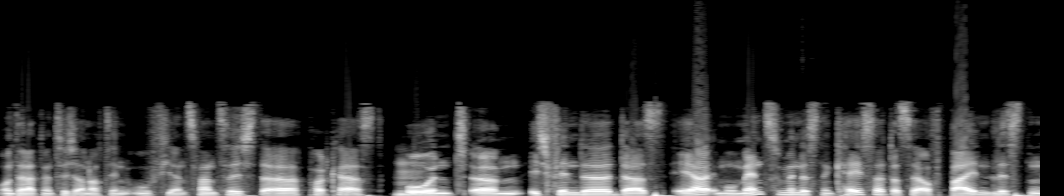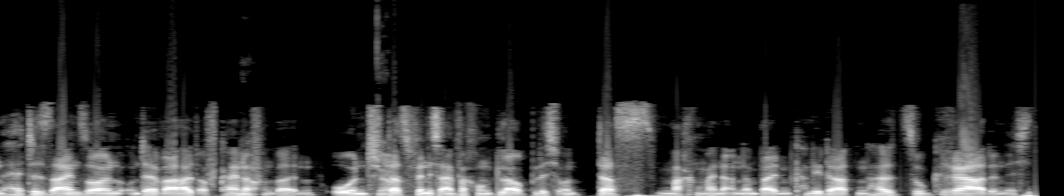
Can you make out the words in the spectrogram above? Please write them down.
und dann hat natürlich auch noch den U24 der Podcast. Mhm. Und ähm, ich finde, dass er im Moment zumindest einen Case hat, dass er auf beiden Listen hätte sein sein sollen und er war halt auf keiner ja. von beiden. Und ja. das finde ich einfach unglaublich und das machen meine anderen beiden Kandidaten halt so gerade nicht.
